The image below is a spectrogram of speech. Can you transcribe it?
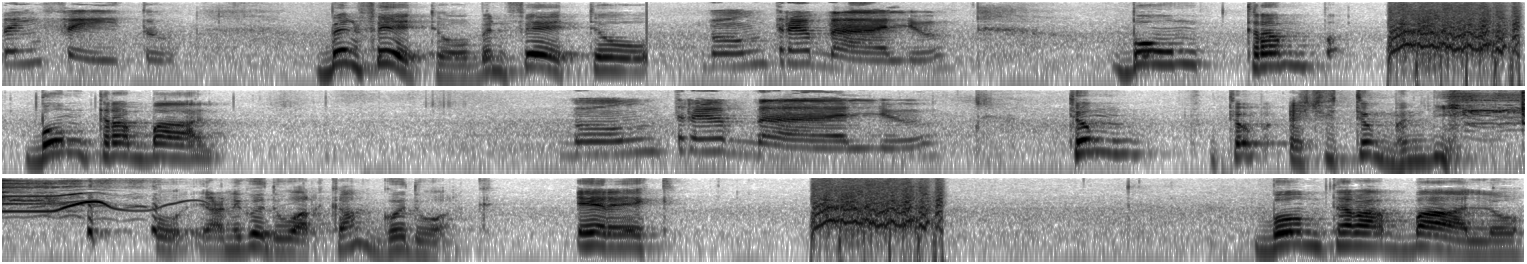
Bem feito. bem feito bem feito Bom trabalho. bom trab bom trabalho Bom trabalho. تم تم إيش تم من دي يعني good work ها؟ good work إيريك. bom trabalho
